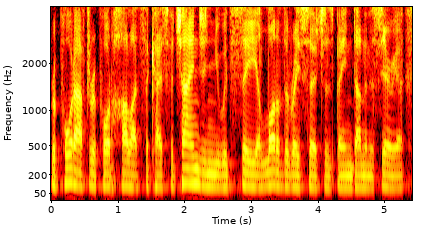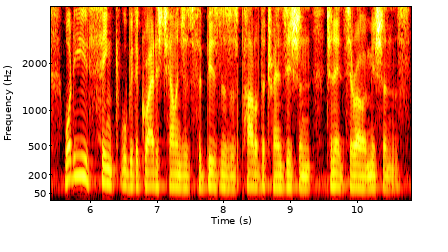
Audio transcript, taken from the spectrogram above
Report after report highlights the case for change, and you would see a lot of the research has been done in this area. What do you think will be the greatest challenges for business as part of the transition to net zero emissions?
